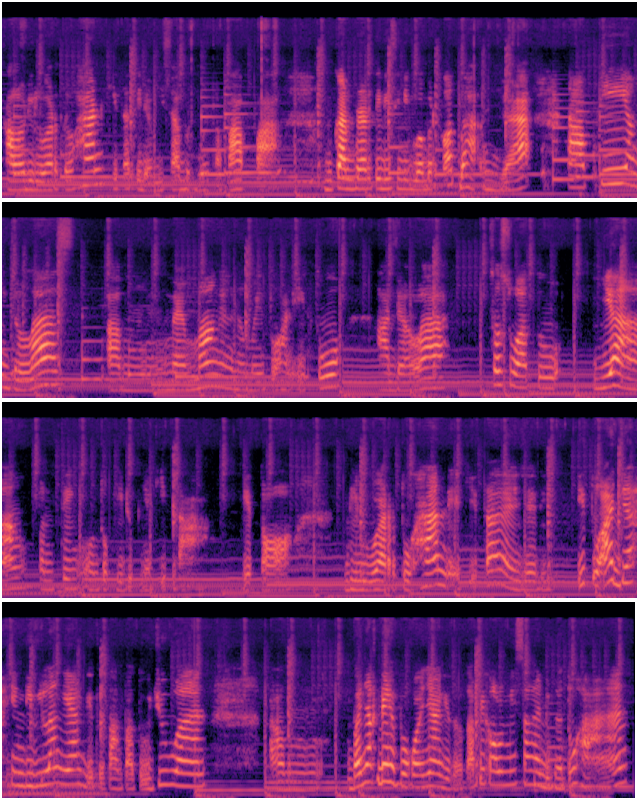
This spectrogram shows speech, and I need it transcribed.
Kalau di luar Tuhan kita tidak bisa berbuat apa-apa. Bukan berarti di sini gue berkhotbah enggak. Tapi yang jelas um, memang yang namanya Tuhan itu adalah sesuatu yang penting untuk hidupnya kita gitu di luar Tuhan ya kita ya jadi itu aja yang dibilang ya gitu tanpa tujuan. Um, banyak deh pokoknya gitu. Tapi kalau misalnya dengan Tuhan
